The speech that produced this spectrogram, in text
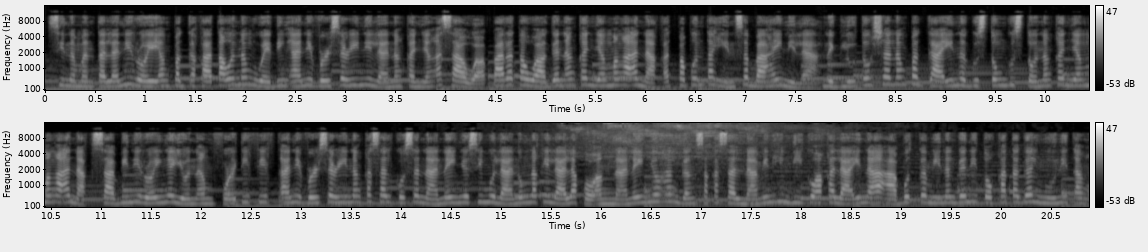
Sinamantala ni Roy ang pagkakataon ng wedding anniversary nila ng kanyang asawa para tawagan ang kanyang mga anak at papuntahin sa bahay nila. Nagluto siya ng pagkain na gustong gusto ng kanyang mga anak sabi ni Roy ngayon ang 45th anniversary ng kasal ko sa nanay niyo simula nung nakilala ko ang nanay niyo hanggang sa kasal namin hindi ko akalain na aabot kami ng ganito katagal ngunit ang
